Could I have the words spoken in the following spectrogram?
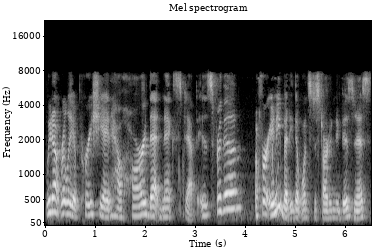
we don't really appreciate how hard that next step is for them or for anybody that wants to start a new business.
